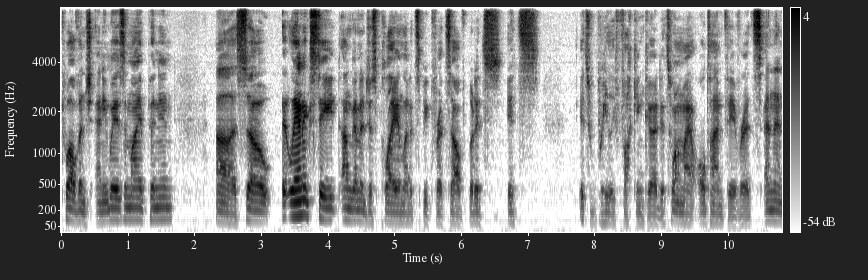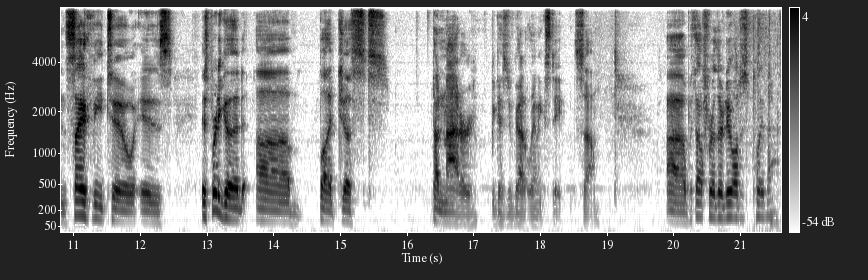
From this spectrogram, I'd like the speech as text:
12 inch, anyways, in my opinion. Uh, so Atlantic State, I'm gonna just play and let it speak for itself, but it's it's it's really fucking good. It's one of my all time favorites. And then Scythe V2 is is pretty good, uh, but just doesn't matter because you've got Atlantic State. So uh, without further ado, I'll just play that.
